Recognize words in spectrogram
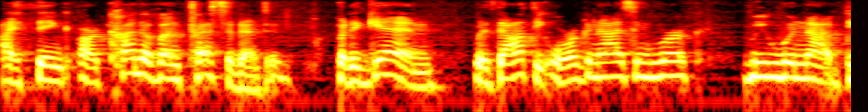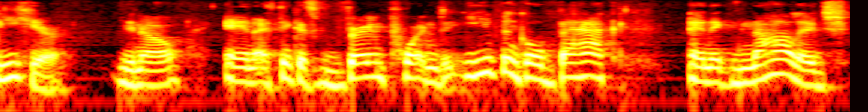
I think are kind of unprecedented. But again, without the organizing work, we would not be here, you know? And I think it's very important to even go back and acknowledge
